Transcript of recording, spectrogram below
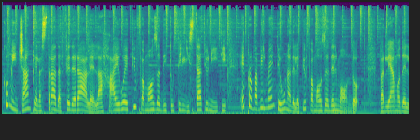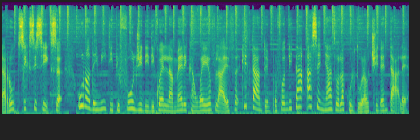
comincia anche la strada federale, la highway più famosa di tutti gli Stati Uniti e probabilmente una delle più famose del mondo. Parliamo della Route 66, uno dei miti più fulgidi di quella American Way of Life che tanto in profondità ha segnato la cultura occidentale.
